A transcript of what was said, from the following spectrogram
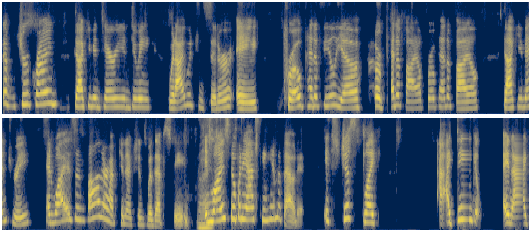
true crime documentarian doing what I would consider a pro pedophilia or pedophile, pro pedophile documentary? And why does his father have connections with Epstein? Right. And why is nobody asking him about it? It's just like I I think and I,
